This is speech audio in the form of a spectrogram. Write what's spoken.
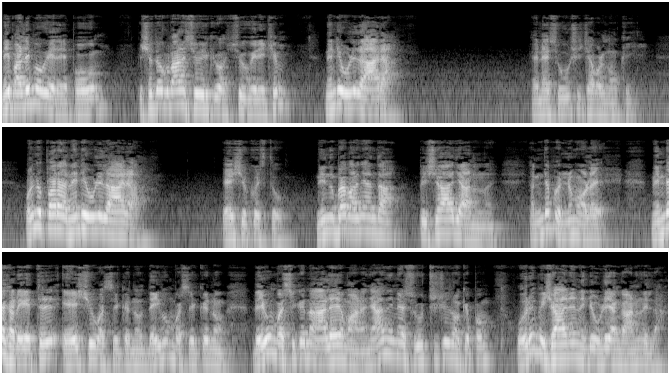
നീ പള്ളി പോവുകയല്ലേ പോകും. വിശുദ്ധ കുർബാന സ്വീകരിക്കുമോ സ്വീകരിക്കും. നിന്റെ ഉള്ളിൽ ആരാ? എന്നെ സൂക്ഷിച്ചവൾ നോക്കി. ഒന്ന് പറ നിന്റെ ഉള്ളിൽ ആരാ? യേശു ക്രിസ്തു നീ മുമ്പേ പറഞ്ഞ എന്താ പിശാജാണെന്ന് എന്റെ പൊന്നുമോളെ നിന്റെ ഹൃദയത്തിൽ യേശു വസിക്കുന്നു ദൈവം വസിക്കുന്നു. ദൈവം വസിക്കുന്ന ആലയമാണ്. ഞാൻ നിന്നെ സൂക്ഷിച്ചു നോക്കിയപ്പം ഒരു പിശാലിനെ നിന്റെ ഉള്ളിൽ ഞാൻ കാണുന്നില്ല.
